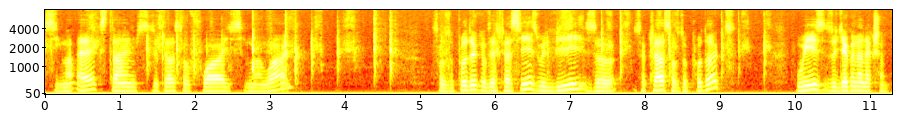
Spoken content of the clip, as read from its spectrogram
sigma x times the class of y sigma y so the product of the classes will be the, the class of the product with the diagonal action.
